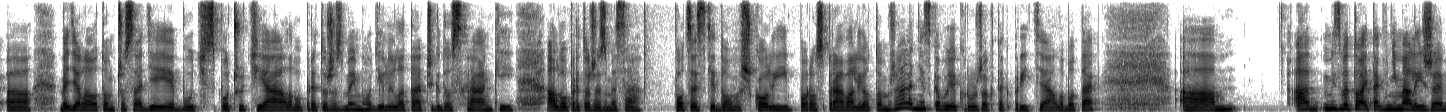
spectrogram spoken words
uh, vedela o tom, čo sa deje, buď z počutia, alebo pretože sme im hodili letáčik do schránky, alebo pretože sme sa po ceste do školy porozprávali o tom, že dneska bude krúžok, tak príďte, alebo tak. A, a my sme to aj tak vnímali, že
